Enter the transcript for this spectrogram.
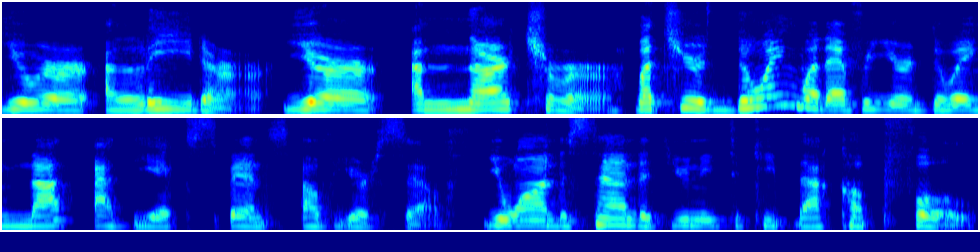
you're a leader, you're a nurturer, but you're doing whatever you're doing not at the expense of yourself. You understand that you need to keep that cup full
